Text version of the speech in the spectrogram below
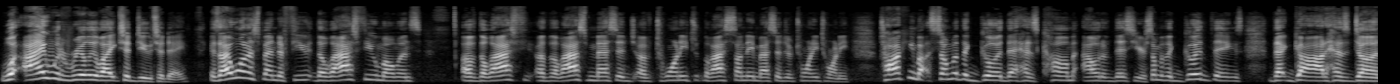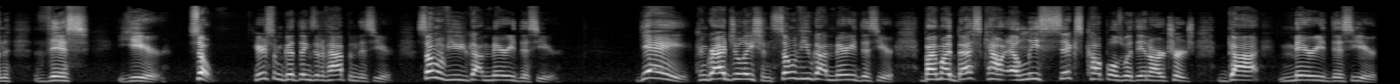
what I would really like to do today is I want to spend a few the last few moments of the last of the last message of 20 the last Sunday message of 2020 talking about some of the good that has come out of this year some of the good things that God has done this year so here's some good things that have happened this year some of you got married this year Yay! Congratulations. Some of you got married this year. By my best count, at least six couples within our church got married this year.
